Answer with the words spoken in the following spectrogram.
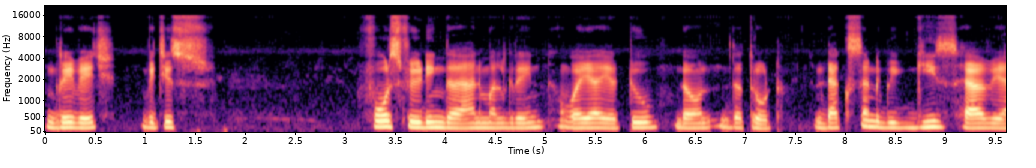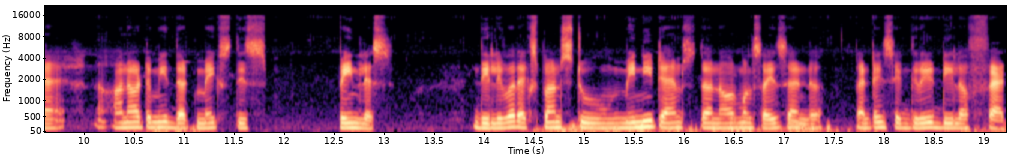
gavage, which is force feeding the animal grain via a tube down the throat. Ducks and geese have an anatomy that makes this painless. The liver expands to many times the normal size and uh, contains a great deal of fat.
